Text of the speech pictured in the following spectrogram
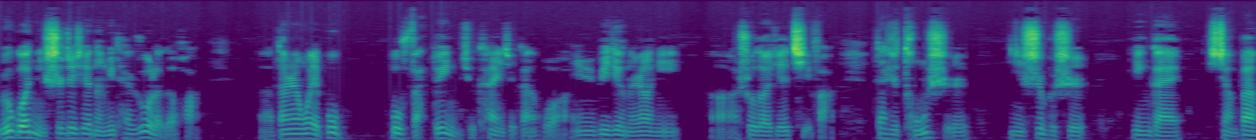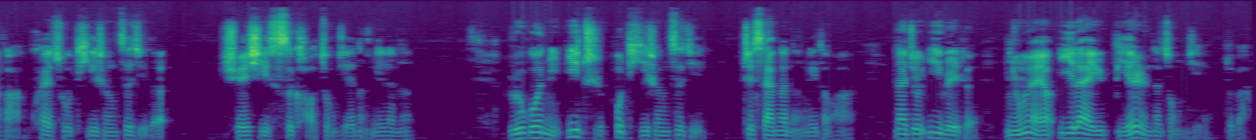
如果你是这些能力太弱了的话，啊，当然我也不。不反对你去看一些干货啊，因为毕竟能让你啊受到一些启发。但是同时，你是不是应该想办法快速提升自己的学习、思考、总结能力了呢？如果你一直不提升自己这三个能力的话，那就意味着你永远要依赖于别人的总结，对吧？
